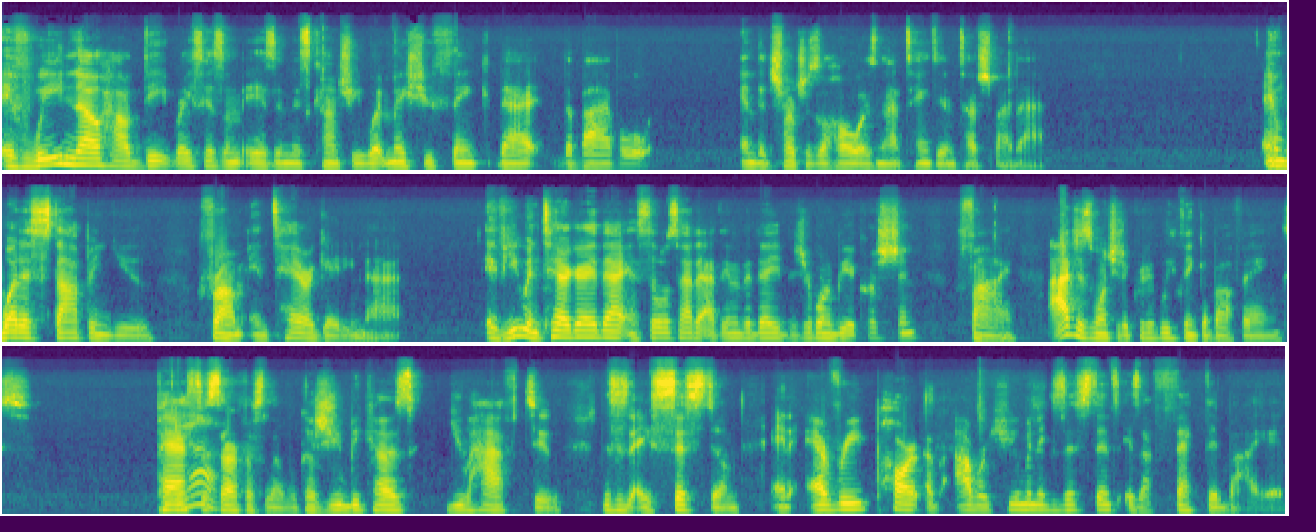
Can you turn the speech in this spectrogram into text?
If we know how deep racism is in this country, what makes you think that the Bible and the church as a whole is not tainted and touched by that? And what is stopping you from interrogating that? If you interrogate that and still decide at the end of the day that you're going to be a Christian, fine. I just want you to critically think about things past Yeah. the surface level because you because you have to. This is a system, and every part of our human existence is affected by it,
